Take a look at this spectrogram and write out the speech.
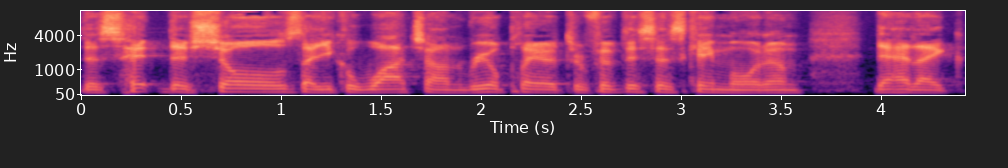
This hit there's shows that you could watch on Real Player through 56k modem. They had like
